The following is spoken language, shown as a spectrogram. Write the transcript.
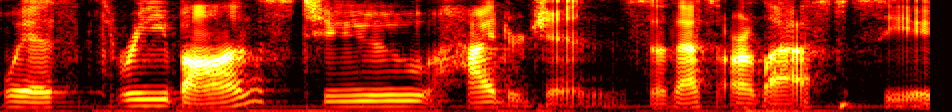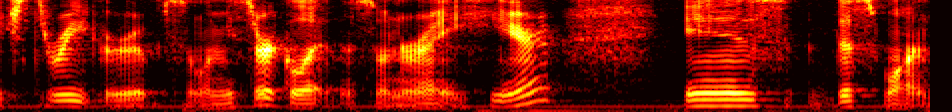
with three bonds to hydrogen. So that's our last CH3 group. So let me circle it. This one right here is this one.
